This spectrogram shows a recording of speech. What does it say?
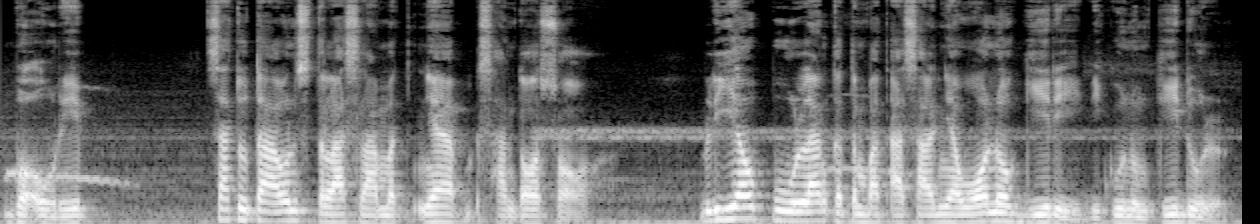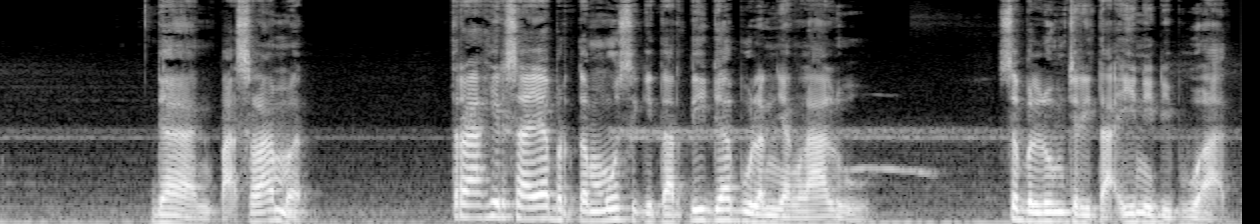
Bo Urip Satu tahun setelah selamatnya Santoso beliau pulang ke tempat asalnya Wonogiri di Gunung Kidul. Dan Pak Slamet, terakhir saya bertemu sekitar tiga bulan yang lalu. Sebelum cerita ini dibuat,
